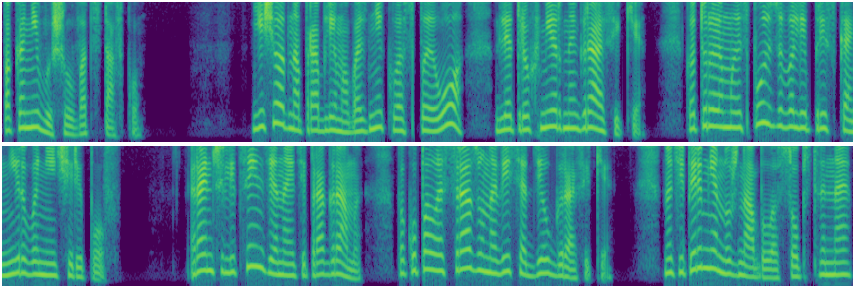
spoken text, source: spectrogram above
пока не вышел в отставку. Еще одна проблема возникла с ПО для трехмерной графики, которую мы использовали при сканировании черепов. Раньше лицензия на эти программы покупалась сразу на весь отдел графики. Но теперь мне нужна была собственная.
